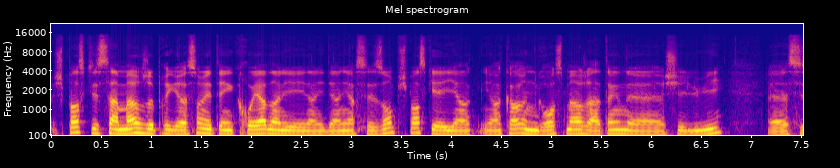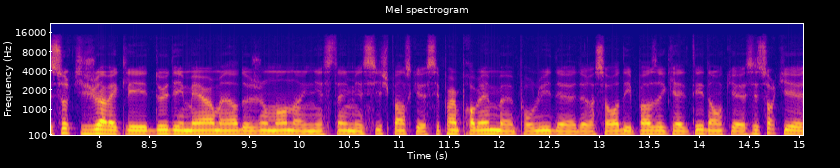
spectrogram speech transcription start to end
je pense que sa marge de progression était incroyable dans les, dernières saisons. Puis je pense qu'il y, a en- encore une grosse marge à atteindre euh, chez lui. Euh, c'est sûr qu'il joue avec les deux des meilleurs meneurs de jeu au monde, dans Iniesta et Messi. Je pense que c'est pas un problème euh, pour lui de, de recevoir des passes de qualité. Donc c'est sûr qu'il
